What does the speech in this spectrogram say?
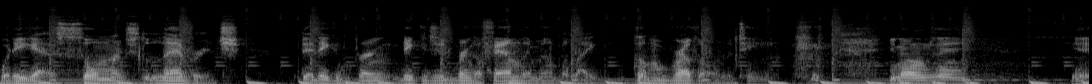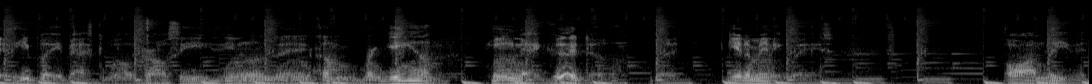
where they got so much leverage that they can bring they could just bring a family member like put my brother on the team. you know what I'm saying? Yeah, he played basketball across seas. You know what I'm saying? Come bring get him. He ain't that good though, but get him anyways. Or I'm leaving.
